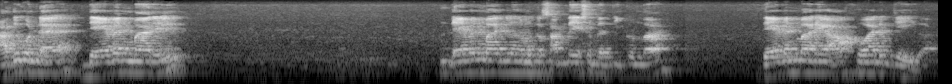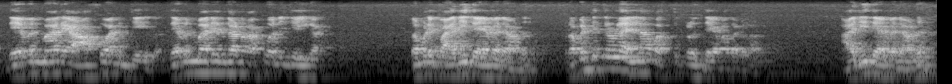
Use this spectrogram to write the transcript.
അതുകൊണ്ട് ദേവന്മാരിൽ ദേവന്മാരിൽ നമുക്ക് സന്ദേശം എത്തിക്കുന്ന ദേവന്മാരെ ആഹ്വാനം ചെയ്യുക. ദേവന്മാരെ ആഹ്വാനം ചെയ്യുക. ദേവന്മാരെ എന്താണ് ആഹ്വാനം ചെയ്യുക? നമ്മളിപ്പോൾ അരിദേവനാണ്. പ്രപഞ്ചത്തിലുള്ള എല്ലാ വസ്തുക്കളും ദേവതകളാണ്. അരി ദേവനാണ്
